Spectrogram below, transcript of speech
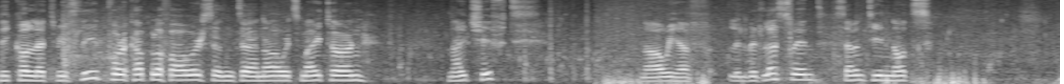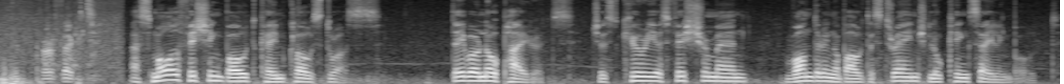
Nicole let me sleep for a couple of hours and uh, now it's my turn. Night shift. Now we have a little bit less wind, 17 knots. Perfect. A small fishing boat came close to us. They were no pirates, just curious fishermen wandering about a strange looking sailing boat.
